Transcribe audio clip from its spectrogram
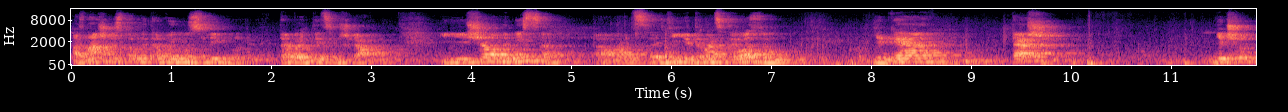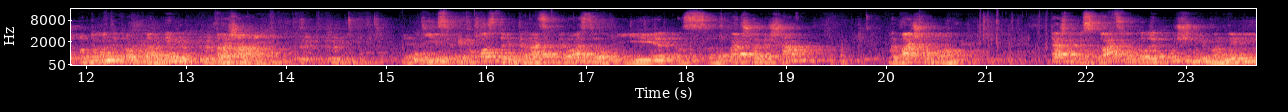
а з нашої сторони треба йому слідувати, треба йти цим шляхом. І ще одне місце це дії 13 розділ, яке теж, якщо подумати трохи над ним, вражає. Дії святих апостолів, 13 розділ, і з першого вірша ми бачимо теж таку ситуацію, коли учні вони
